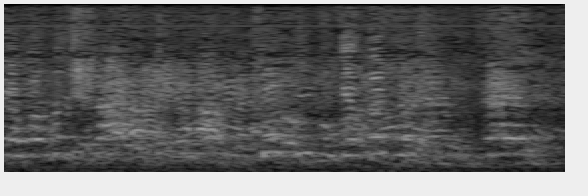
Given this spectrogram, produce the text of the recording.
get one person. People get one person.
